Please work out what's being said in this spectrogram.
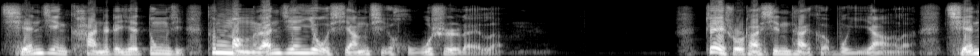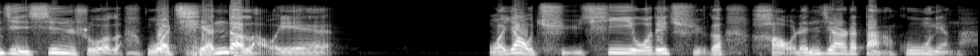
钱进看着这些东西，他猛然间又想起胡适来了。这时候他心态可不一样了。钱进心说了：“我钱大老爷，我要娶妻，我得娶个好人家的大姑娘啊！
